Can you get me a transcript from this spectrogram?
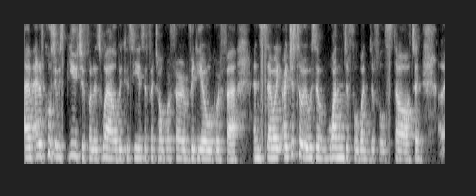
Um, and of course, it was beautiful as well because he is a photographer and videographer. And so I, I just thought it was a wonderful, wonderful start. And uh,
